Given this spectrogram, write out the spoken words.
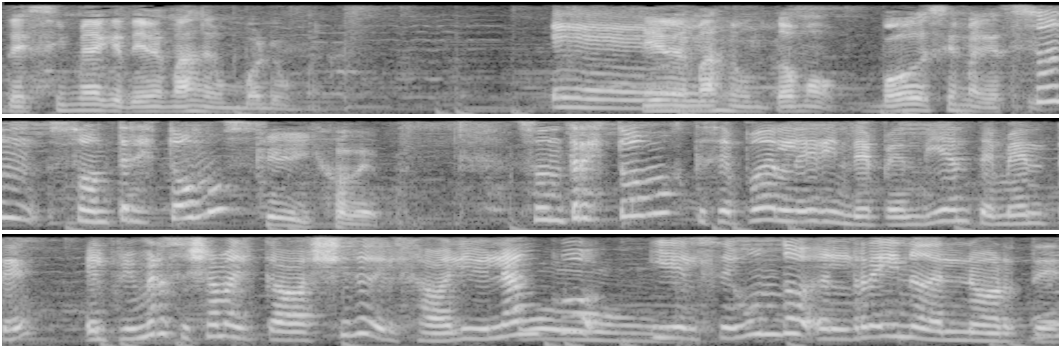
Decime que tiene más de un volumen. Eh, Tiene más de un tomo. Vos decime que sí. Son, son tres tomos ¿Qué hijo de.? Son tres tomos que se pueden leer independientemente. El primero se llama El Caballero del Jabalí Blanco Oh. y el segundo El Reino del Norte.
